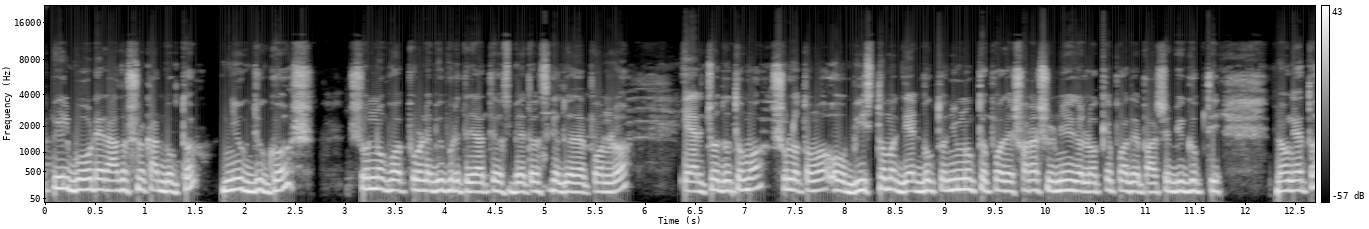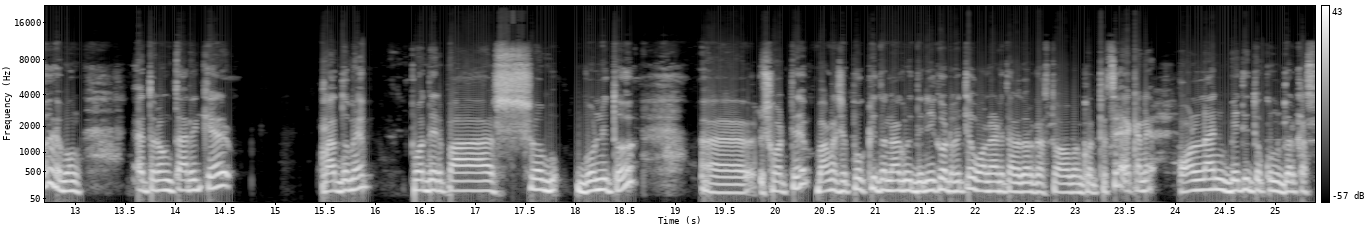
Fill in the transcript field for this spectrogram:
আপিল বোর্ডের আদর্শ কার্ডভুক্ত নিয়োগযোগ্য শূন্য পদ পূরণের বিপরীতে জাতীয় বেতন স্কেল দুই হাজার পনেরো। এর চোদ্দতম, ষোলোতম ও বিশতম গ্রেডভুক্ত নিম্নোক্ত পদে সরাসরি নিয়োগের লক্ষ্যে পদের পাশে বিজ্ঞপ্তি রং এত এবং এত রং তারিখের মাধ্যমে পদের পাশ বর্ণিত শর্তে বাংলাদেশের প্রকৃত নাগরিকদের নিকট হইতে অনলাইনে তারা দরখাস্ত আহ্বান করতেছে। এখানে অনলাইন ব্যতীত কোনো দরখাস্ত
